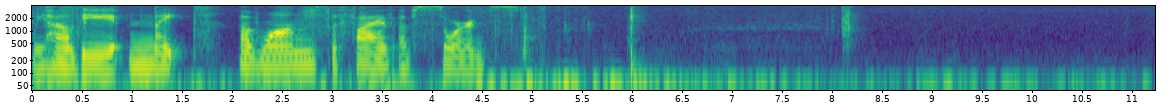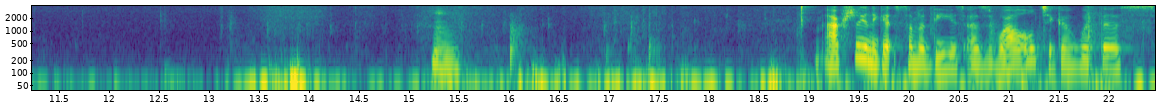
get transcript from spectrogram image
We have the Knight of Wands, the Five of Swords. Hmm. Actually going to get some of these as well to go with this.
